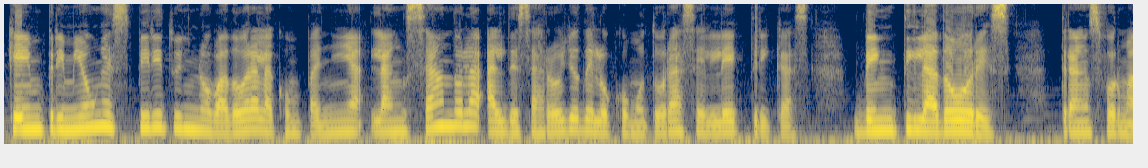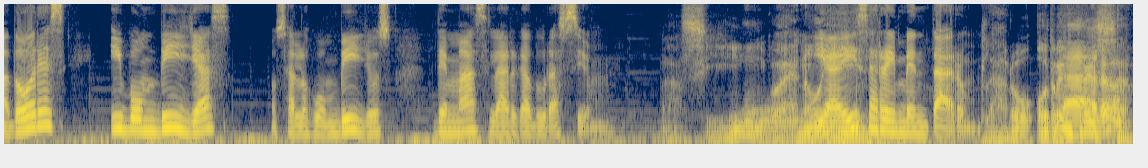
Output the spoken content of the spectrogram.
que imprimió un espíritu innovador a la compañía lanzándola al desarrollo de locomotoras eléctricas, ventiladores, transformadores y bombillas, o sea, los bombillos de más larga duración. Así, bueno. Y ahí se reinventaron. Claro, otra empresa.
